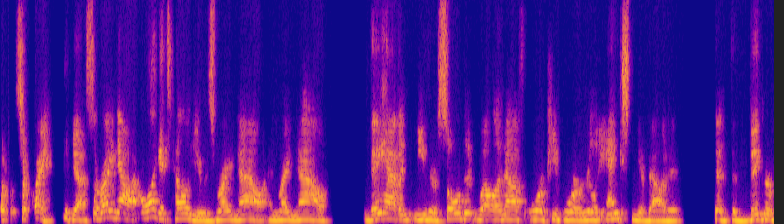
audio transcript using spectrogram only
So, so right, yeah. So right now, all I can tell you is right now, and right now, they haven't either sold it well enough or people are really angsty about it. That the bigger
